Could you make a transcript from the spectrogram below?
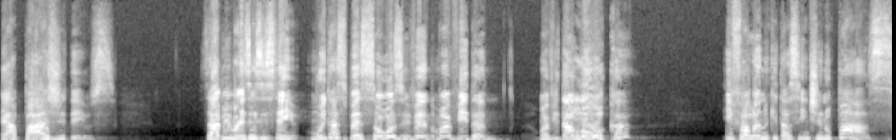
É a paz de Deus. Sabe, mas existem muitas pessoas vivendo uma vida, uma vida louca e falando que está sentindo paz.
